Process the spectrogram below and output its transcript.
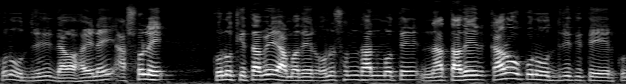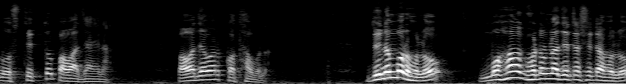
কোনো উদ্ধৃতি দেওয়া হয় নাই। আসলে কোনো কিতাবে আমাদের অনুসন্ধান মতে না তাদের কারও কোনো উদ্ধৃতিতে এর কোনো অস্তিত্ব পাওয়া যায় না, পাওয়া যাওয়ার কথাও না। দুই নম্বর হলো, মহা ঘটনা যেটা সেটা হলো,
